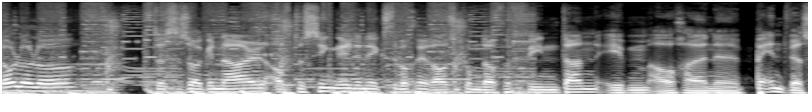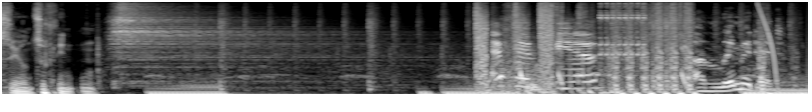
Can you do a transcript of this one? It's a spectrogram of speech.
Lololo. Das ist das Original auf der Single, die nächste Woche rauskommt auf Affin, dann eben auch eine Bandversion zu finden. FM4 Unlimited.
